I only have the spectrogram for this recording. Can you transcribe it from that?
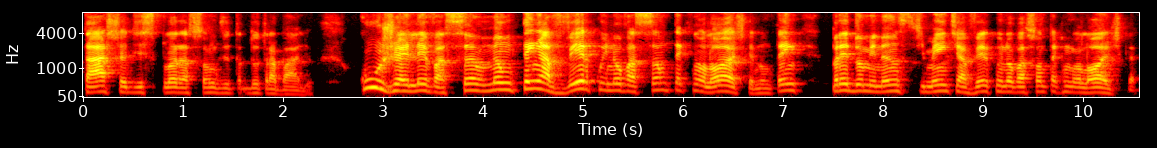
taxa de exploração de, do trabalho, cuja elevação não tem a ver com inovação tecnológica, não tem predominantemente a ver com inovação tecnológica,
